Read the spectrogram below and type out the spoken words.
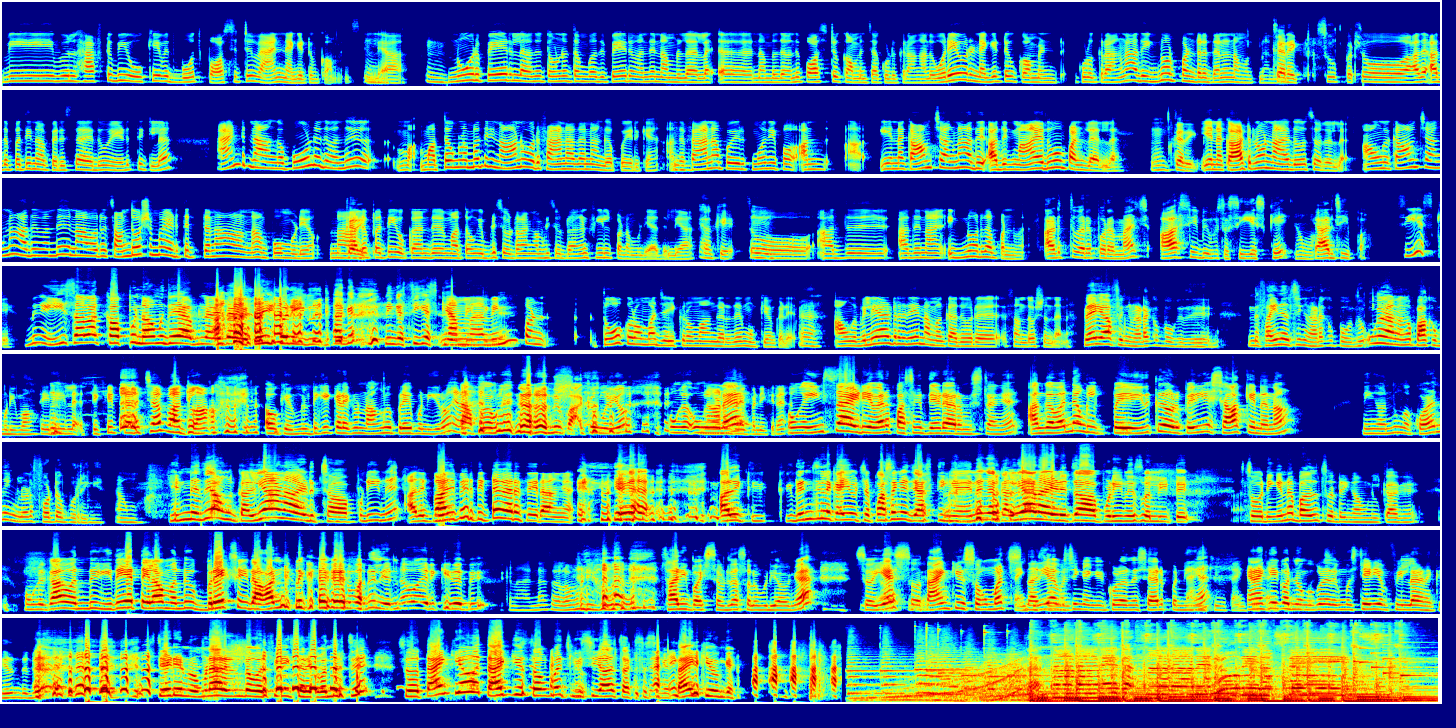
we will have to be okay with both positive and negative comments. ம். இல்லையா? ம். நூறு பேர்ல வந்து தொண்ணூத்தொன்பது பேர் வந்து நம்மள அஹ் நம்மளத வந்து பாசிட்டிவ் காமெண்ட்ஸா கொடுக்குறாங்க. அந்த ஒரே ஒரு நெகட்டிவ் காமெண்ட் கொடுக்குறாங்கன்னா அதை இக்னோர் பண்றது தானே நமக்கு நல்லது. கரெக்ட் சூப்பர் ஸோ அதை அதை பத்தி நான் பெருசா எதுவும் எடுத்துக்கல. அண்ட் நாங்க போனது வந்து ம- மத்தவங்கள மாதிரி நானும் ஒரு ஃபேனா தான் அங்க போயிருக்கேன். அந்த ம். ஃபேனா போயிருக்கும் போது இப்போ அந்த அ- என்னை காமிச்சாங்கன்னா அது அதுக்கு நான் எதுவும் பண்ணல கரெக்ட். என்னை காட்டணும்னு நான் எதுவும் சொல்லல. அவங்க காமிச்சாங்கன்னா அது வந்து நான் ஒரு சந்தோஷமா எடுத்துட்டு தானே நான் போக முடியும். நான் அதை. பத்தி உட்காந்து மத்தவங்க இப்படி சொல்றாங்க அப்படி சொல்றாங்கன்னு ஃபீல் பண்ண முடியாது இல்லையா? ஓகே. ஸோ அது அது நான் இக்னோர் தான் பண்ணுவேன். அடுத்து வர போற மேட்ச் ஆர்சிபி vs சிஎஸ்கே யார் ஜெயிப்பா? சிஎஸ்கே என்னங்க ஈசாலா கப்பு நாமுதே அப்படின்னு இருக்காங்க நீங்க சிஎஸ்கே நம்ம வின் பண் தோக்குறோமா ஜெயிக்கிறோமாங்கிறது முக்கியம் கிடையாது. அவங்க விளையாடுறதே நமக்கு அது ஒரு சந்தோஷம் தானே? பிளே ஆஃப் இங்க நடக்க போகுது. இந்த ஃபைனல்ஸ் இங்க நடக்க போகுது. உங்களை நாங்க அங்க பார்க்க முடியுமா? தெரியல. டிக்கெட் கிடைச்சா பார்க்கலாம். ஓகே உங்களுக்கு டிக்கெட் கிடைக்கும் நாங்களும் ப்ரே பண்ணிக்கிறோம். ஏன்னா அப்பதான் உங்களை வந்து பார்க்க முடியும். உங்க உங்களோட பண்ணிக்கிறேன். உங்க இன்ஸ்டா ஐடியா வேற பசங்க தேட ஆரம்பிச்சிட்டாங்க. அங்க வந்து அவங்களுக்கு இருக்கிற ஒரு பெரிய ஷாக் என்னன்னா நீங்க வந்து உங்க குழந்தைங்களோட போட்டோ போடுறீங்க. ஆமா. என்னது? அவங்க கல்யாணம் ஆயிடுச்சா? அப்படின்னு அதுக்கு பாதி பேர் திட்ட வேற செய்றாங்க. ஏங்க, அதுக்கு நெஞ்சில கை வச்ச பசங்க ஜாஸ்திங்க. என்னங்க கல்யாணம் ஆயிடுச்சா? அப்படின்னு சொல்லிட்டு. ஸோ நீங்கள் என்ன பதில் சொல்கிறீங்க அவங்களுக்காக? உங்களுக்காக வந்து இதயத்தைலாம் வந்து பிரேக் செய்த ஆண்களுக்காக பதில் என்னவா இருக்கிறது? நான் என்ன சொல்ல முடியும்? சாரி பாய்ஸ் அப்படிதான் சொல்ல முடியும் அவங்க. So yes so thank you so much நிறைய விஷயங்கள் எங்கள் கூட வந்து ஷேர் பண்ணீங்க. எனக்கே கொஞ்சம் உங்கள் கூட இருக்கும்போது ஸ்டேடியம் ஃபீல்லாம் எனக்கு இருந்தது. ஸ்டேடியம் ரொம்ப நேரம் இருந்த ஒரு ஃபீலிங்ஸ் எனக்கு வந்துருச்சு. So thank you thank you so much miss all success தேங்க்யூங்க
